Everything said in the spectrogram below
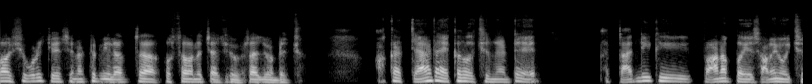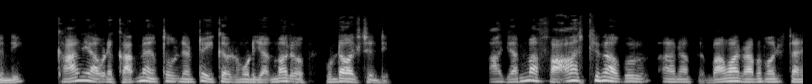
మహర్షి కూడా చేసినట్టు మీరంతా పుస్తకంలో చదివి చదివి ఉండొచ్చు. అక్కడ తేడా ఎక్కడ వచ్చిందంటే ఆ తల్లికి ప్రాణం పోయే సమయం వచ్చింది. కానీ ఆవిడ కర్మ ఎంత ఉందంటే ఇక్కడ మూడు జన్మలు ఉండవలసింది. ఆ జన్మ ఫాస్ట్గా ఆయన భగవాన్ రమణ మహర్షి తన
